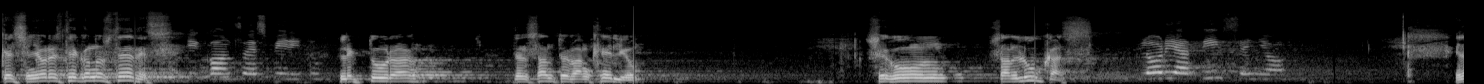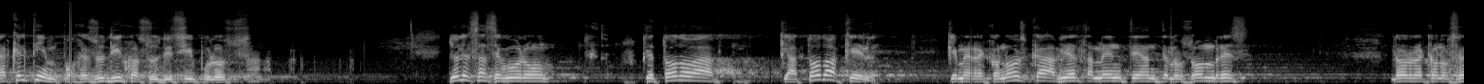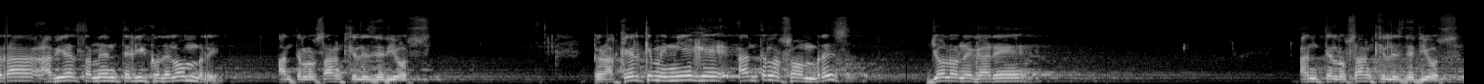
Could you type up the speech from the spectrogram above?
Que el Señor esté con ustedes. y con su espíritu. Lectura del Santo Evangelio según San Lucas. Gloria a ti, Señor. En aquel tiempo Jesús dijo a sus discípulos, yo les aseguro que, todo a, que a todo aquel que me reconozca abiertamente ante los hombres, lo reconocerá abiertamente el Hijo del Hombre ante los ángeles de Dios. Pero aquel que me niegue ante los hombres, yo lo negaré ante los ángeles de Dios.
